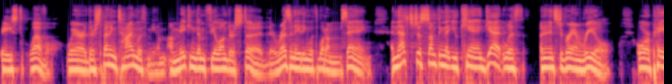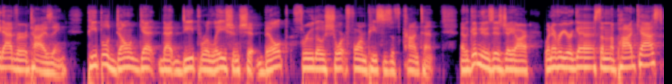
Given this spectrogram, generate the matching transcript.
based level where they're spending time with me. I'm, I'm, making them feel understood. They're resonating with what I'm saying. And that's just something that you can't get with an Instagram reel or paid advertising. People don't get that deep relationship built through those short form pieces of content. Now, the good news is, JR, whenever you're a guest on a podcast,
